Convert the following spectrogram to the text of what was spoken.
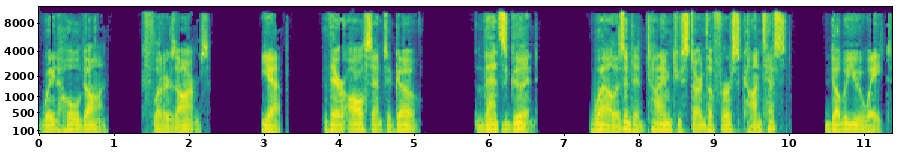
Wait hold on. Flutters arms. Yep. They're all set to go. That's good. Well isn't it time to start the first contest? W wait,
